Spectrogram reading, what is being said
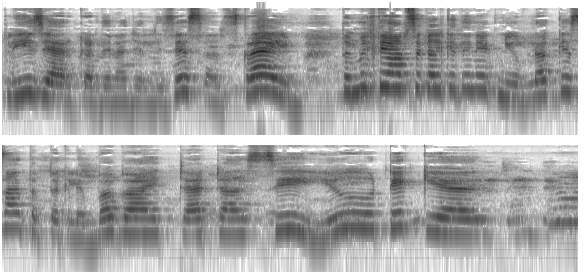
प्लीज़ यार कर देना जल्दी से सब्सक्राइब तो मिलती हूँ आपसे कल के दिन एक न्यू ब्लॉग के साथ। तब तक के लिए bye tata see you take care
